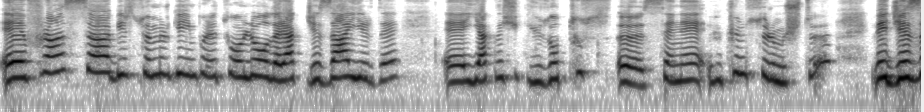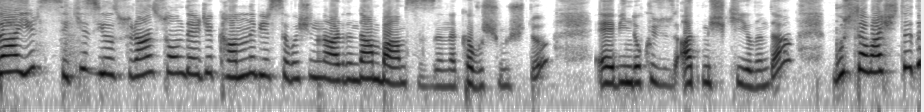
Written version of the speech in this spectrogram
E, Fransa bir sömürge imparatorluğu olarak Cezayir'de e, yaklaşık 130 e, sene hüküm sürmüştü ve Cezayir 8 yıl süren son derece kanlı bir savaşın ardından bağımsızlığına kavuşmuştu e, 1962 yılında. Bu savaşta da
